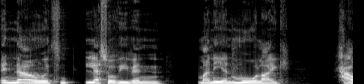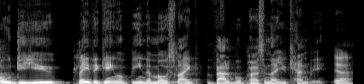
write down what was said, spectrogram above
And now it's less of even money and more like, how do you play the game of being the most like valuable person that you can be? Yeah.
